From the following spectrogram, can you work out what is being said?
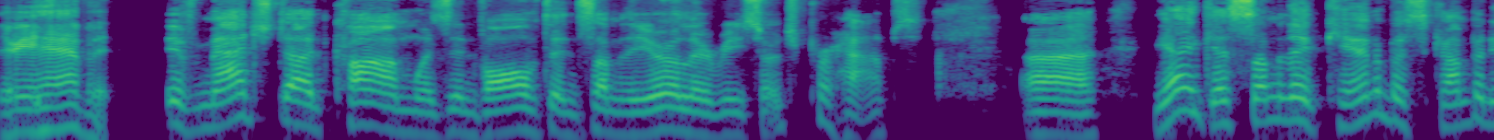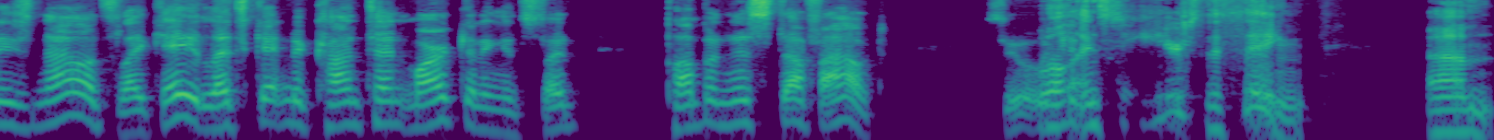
There you have it. if Match.com was involved in some of the earlier research, perhaps, uh, yeah, I guess some of the cannabis companies now, it's like, hey, let's get into content marketing and start pumping this stuff out. See what we Well, can- and see, here's the thing. Um,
